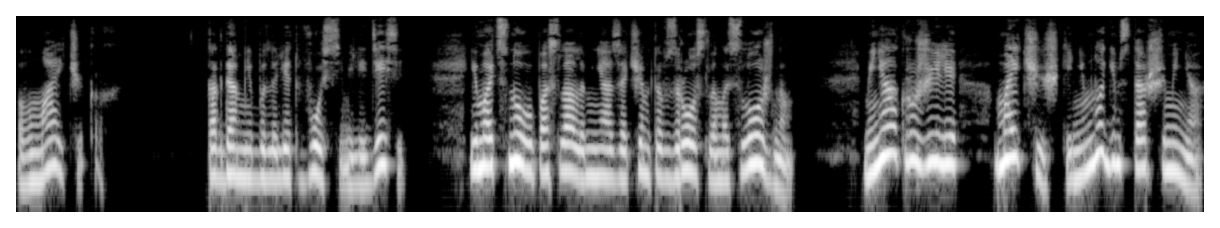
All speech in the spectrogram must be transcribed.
в мальчиках. Когда мне было лет восемь или десять, и мать снова послала меня за чем-то взрослым и сложным, меня окружили мальчишки, немногим старше меня.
